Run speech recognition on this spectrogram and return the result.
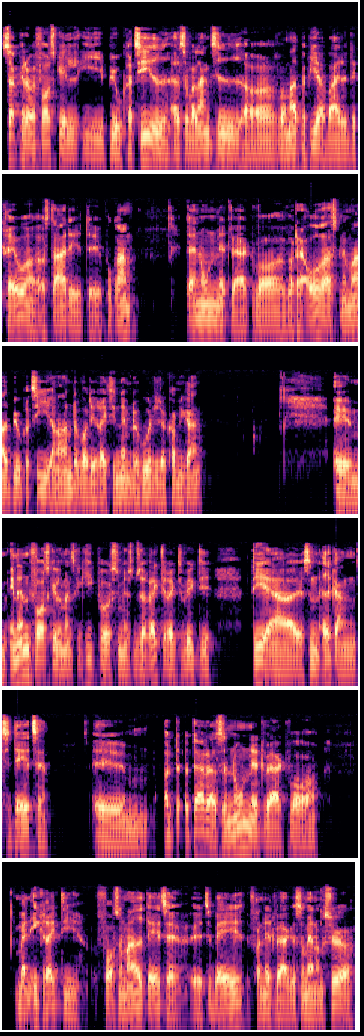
Så kan der være forskel i byråkratiet, altså hvor lang tid og hvor meget papirarbejde det kræver at starte et øh, program. Der er nogle netværk, hvor, hvor der er overraskende meget byråkrati, og andre, hvor det er rigtig nemt og hurtigt at komme i gang. Øhm, en anden forskel, man skal kigge på, som jeg synes er rigtig, rigtig vigtig, det er øh, sådan adgangen til data. Øhm, og, og der er der altså nogle netværk, hvor man ikke rigtig får så meget data øh, tilbage fra netværket som annoncør.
